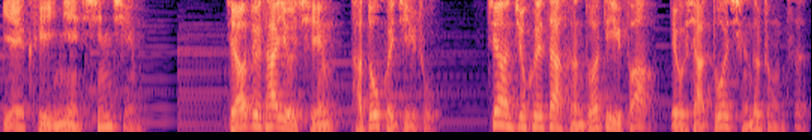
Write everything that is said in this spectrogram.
也可以念新情。只要对他有情，他都会记住，这样就会在很多地方留下多情的种子。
